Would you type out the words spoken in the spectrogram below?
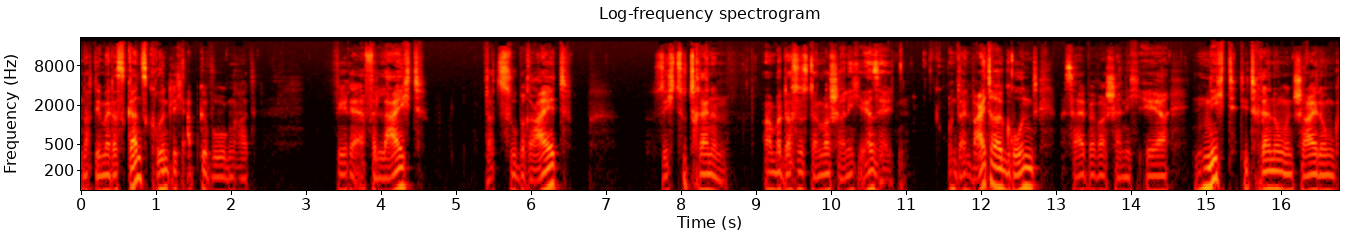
nachdem er das ganz gründlich abgewogen hat, wäre er vielleicht dazu bereit, sich zu trennen. Aber das ist dann wahrscheinlich eher selten. Und ein weiterer Grund, weshalb er wahrscheinlich eher nicht die Trennung und Scheidung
